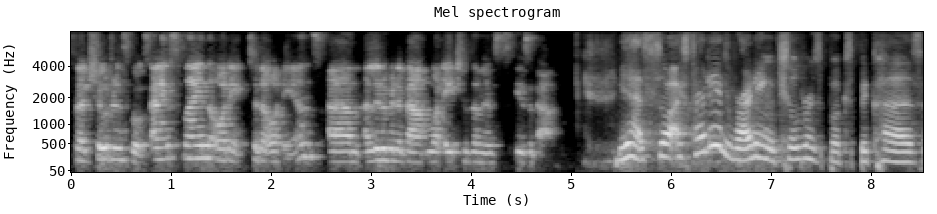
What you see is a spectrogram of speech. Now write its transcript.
for children's books and explain the audience to the audience um, a little bit about what each of them is, is about? Yeah, so I started writing children's books because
